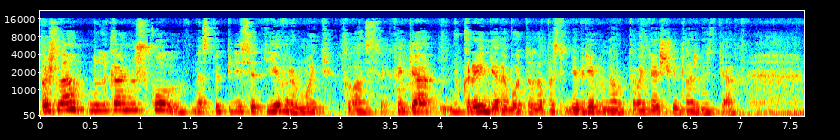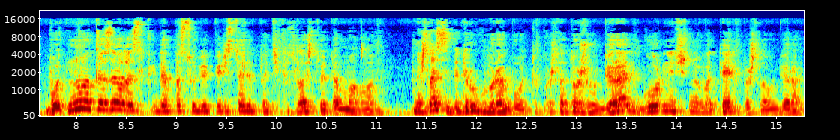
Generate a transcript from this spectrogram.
Пошла в музыкальную школу на 150 евро мыть классы. Хотя в Украине работала в последнее время на руководящих должностях. Вот. Но оказалось, когда пособие перестали платить, оказалось, что это мало. Нашла себе другую работу. Пошла тоже убирать, в горничную, в отель пошла убирать.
